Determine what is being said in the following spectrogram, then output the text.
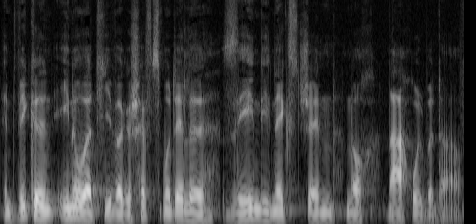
Entwickeln innovativer Geschäftsmodelle sehen die Next Gen noch Nachholbedarf.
